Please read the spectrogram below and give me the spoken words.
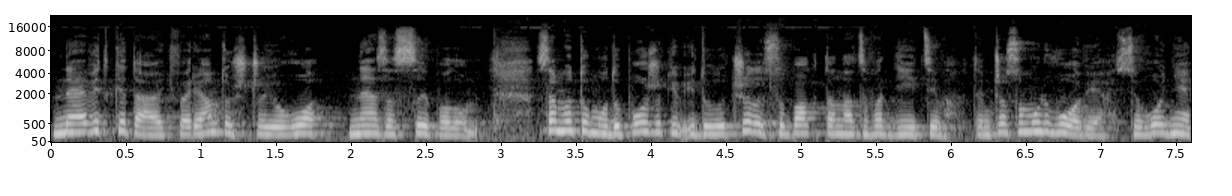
не відкидають варіанту, що його не засипало. Саме тому до пошуків і долучили собак та нацгвардійців. Тим часом у Львові сьогодні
